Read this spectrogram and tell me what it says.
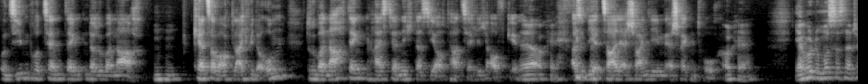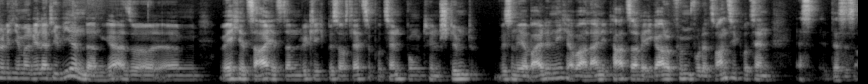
Und 7% denken darüber nach. Mhm. Kehrt es aber auch gleich wieder um. Darüber nachdenken heißt ja nicht, dass sie auch tatsächlich aufgeben. Ja, okay. Also die Zahl erscheint ihm erschreckend hoch. Okay. Ja gut, du musst es natürlich immer relativieren dann, gell? Also ähm, welche Zahl jetzt dann wirklich bis aufs letzte Prozentpunkt hin stimmt, wissen wir ja beide nicht, aber allein die Tatsache, egal ob 5 oder 20 Prozent, das, das ist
